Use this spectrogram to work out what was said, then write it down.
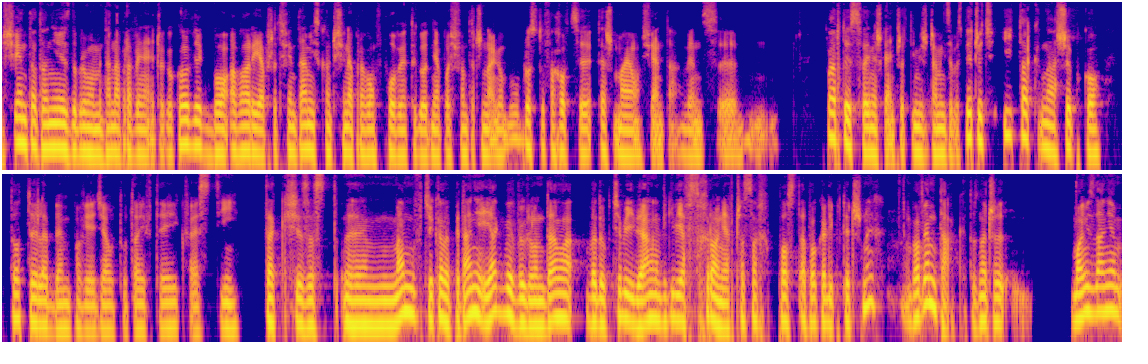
Święta to nie jest dobry moment na naprawianie czegokolwiek, bo awaria przed świętami skończy się naprawą w połowie tygodnia poświątecznego, bo po prostu fachowcy też mają święta, więc y, warto jest swoje mieszkanie przed tymi rzeczami zabezpieczyć i tak na szybko to tyle bym powiedział tutaj w tej kwestii. Tak się zast... Y, mam ciekawe pytanie, jak by wyglądała według Ciebie idealna Wigilia w schronie w czasach postapokaliptycznych? Powiem tak, to znaczy Moim zdaniem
